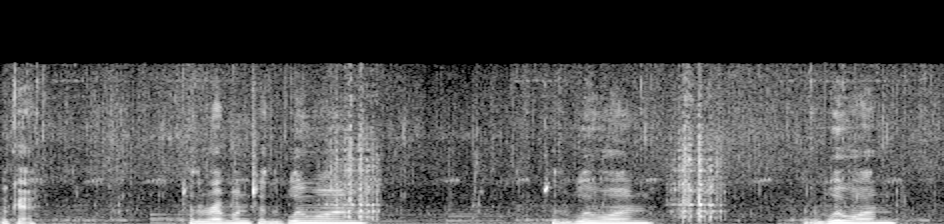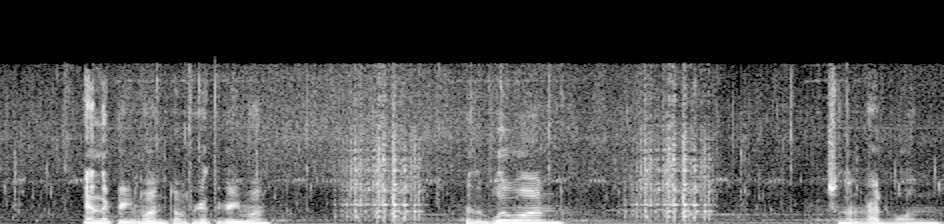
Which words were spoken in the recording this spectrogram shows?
Okay. Turn the red one turn the blue one. To the blue one. The blue one. And the green one. Don't forget the green one. To the blue one. To the red one.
